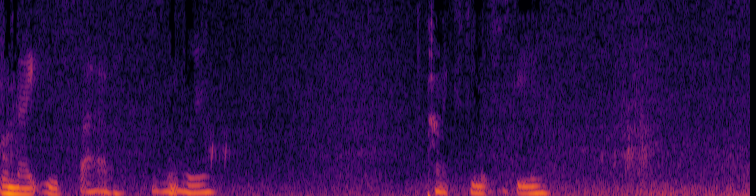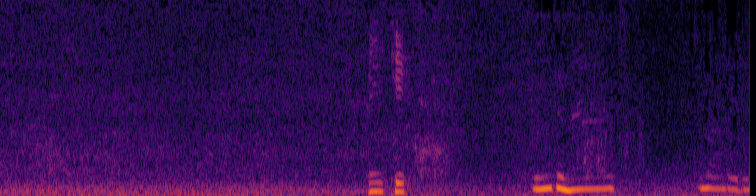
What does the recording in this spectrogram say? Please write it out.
One night you would survive. Isn't real. Panic's too much is good. Make it through the night. Come on, baby.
